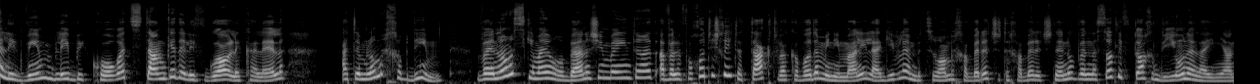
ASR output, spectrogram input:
מעליבים בלי ביקורת, סתם כדי לפגוע או לקלל, אתם לא מכבדים. ואני לא מסכימה עם הרבה אנשים באינטרנט, אבל לפחות יש לי את הטקט והכבוד המינימלי להגיב להם בצורה מכבדת שתכבד את שנינו ולנסות לפתוח דיון על העניין.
